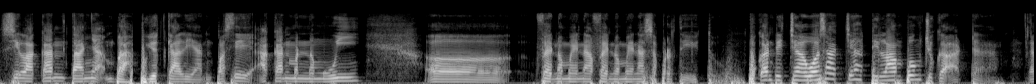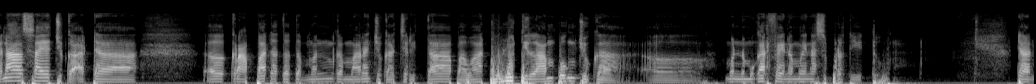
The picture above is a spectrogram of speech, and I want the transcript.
silakan tanya mbah buyut kalian. Pasti akan menemui fenomena fenomena-fenomena seperti itu. Bukan di Jawa saja di Lampung juga ada. Karena saya juga ada uh, kerabat atau teman kemarin juga cerita bahwa dulu di Lampung juga uh, menemukan fenomena seperti itu dan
